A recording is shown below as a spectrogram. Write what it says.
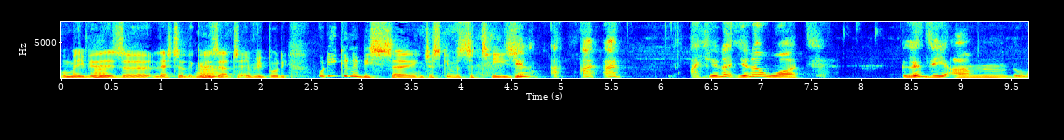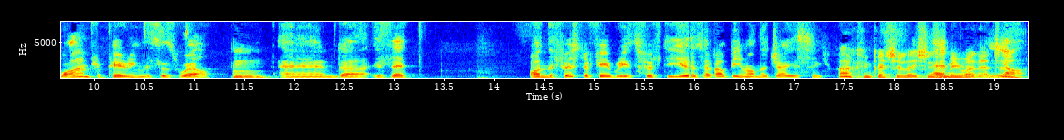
or maybe there's a letter that goes out to everybody. What are you going to be saying? Just give us a teaser. You know, I, I, I, I- you know, you know what, Lindsay, I'm why I'm preparing this as well, and uh, is that on the first of February, it's 50 years that I've been on the JSE. Oh, congratulations! Let And- me write that down. Yeah,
